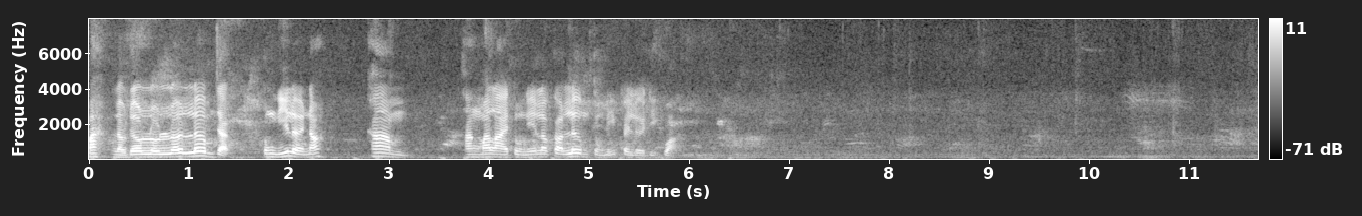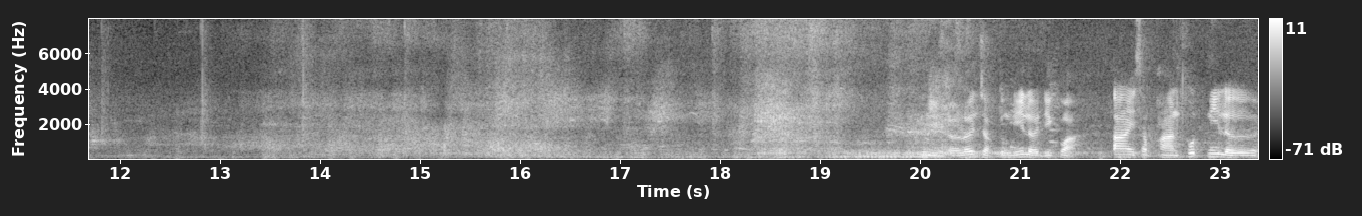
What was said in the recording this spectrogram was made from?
ปเราเดี๋ยวเราเริ่มจากตรงนี้เลยเนาะข้ามทางมาลายตรงนี้แล้วก็เริ่มตรงนี้ไปเลยดีกว่า นี่เราเริ่มจากตรงนี้เลยดีกว่า ใต้สะพานพุทธนี่เลย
